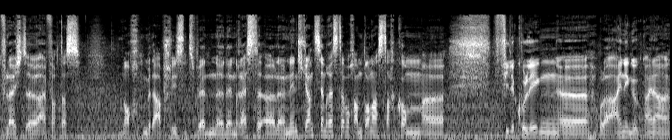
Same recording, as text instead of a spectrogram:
vielleicht äh, einfach das noch mit abschließend werden äh, den Rest, äh, nicht ganz den Rest der Woche am Donnerstag kommen. Äh, viele Kollegen äh, oder einige, einer,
